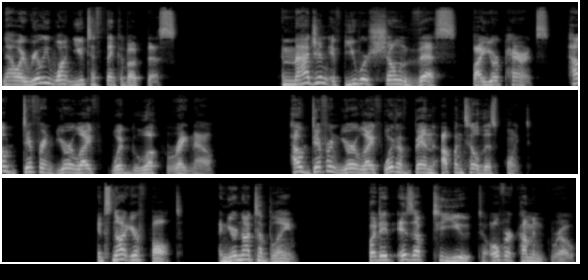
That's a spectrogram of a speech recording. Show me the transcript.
Now, I really want you to think about this. Imagine if you were shown this by your parents, how different your life would look right now. How different your life would have been up until this point. It's not your fault, and you're not to blame, but it is up to you to overcome and grow.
